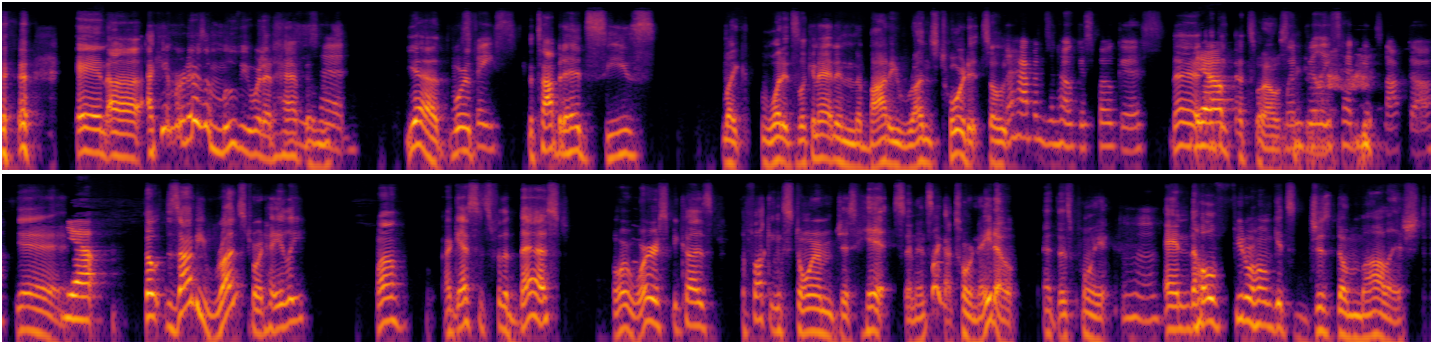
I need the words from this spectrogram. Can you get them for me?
and uh I can't remember there's a movie where that happens. Yeah, where the top of the head sees like what it's looking at and the body runs toward it. So That happens in Hocus Pocus that, I Yeah. think that's what I was when thinking. Billy's head gets knocked off. Yeah. Yeah. So the zombie runs toward Haley. Well, I guess it's for the best or worse because the fucking storm just hits and it's like a tornado at this point. Mhm. And the whole funeral home gets just demolished.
